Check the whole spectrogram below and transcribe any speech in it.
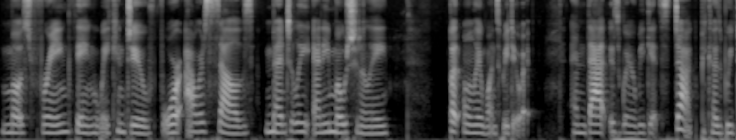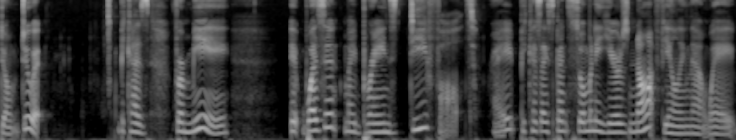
most freeing thing we can do for ourselves mentally and emotionally but only once we do it. And that is where we get stuck because we don't do it. Because for me, it wasn't my brain's default, right? Because I spent so many years not feeling that way,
